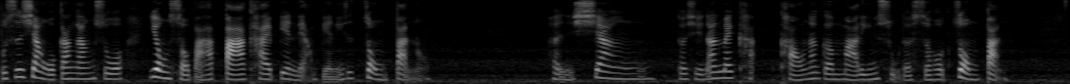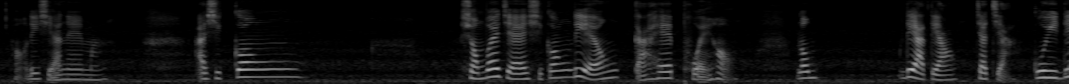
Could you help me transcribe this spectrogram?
不是像我刚刚说用手把它扒开变两边，你是重半哦，很像，就是咱要烤烤那个马铃薯的时候重半。好，你是安尼吗？也是讲，上尾一个是讲，你会用甲迄皮吼，拢裂掉才食，规粒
